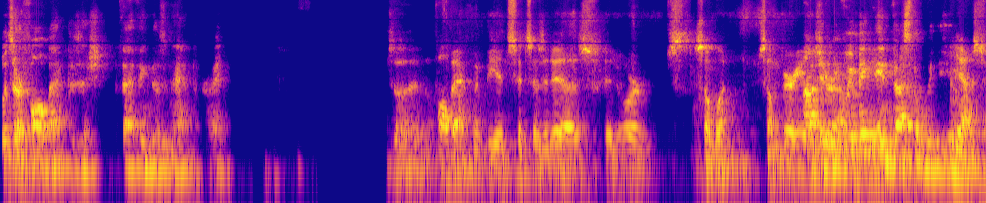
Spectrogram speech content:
what's our fallback position if that thing doesn't happen, right? So the fallback would be it sits as it is, and- or somewhat, some. I'm sure if we make the investment with you. Yes.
